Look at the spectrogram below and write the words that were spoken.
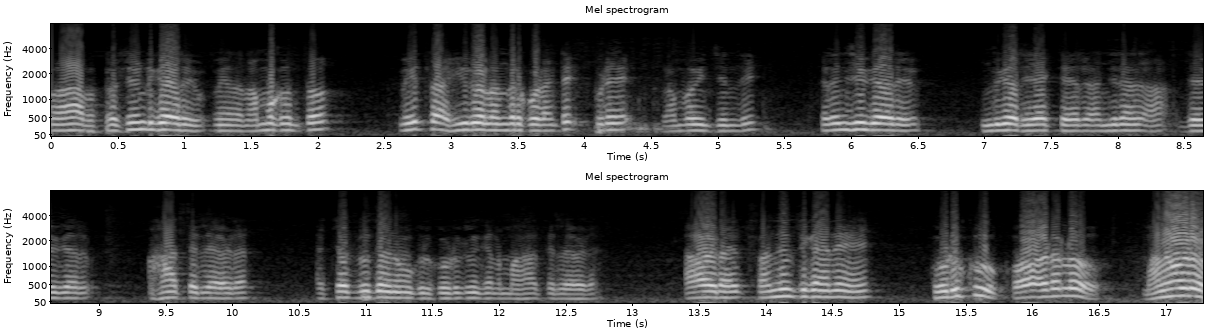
మా ప్రెసిడెంట్ గారి మీద నమ్మకంతో మిగతా హీరోలందరూ కూడా అంటే ఇప్పుడే సంభవించింది చిరంజీవి గారు ముందుగా రియాక్ట్ అయ్యారు. అంజనా దేవి గారు మహా ఆవిడ అత్యద్భుతమైన ముగ్గురు కొడుకుని కన్నా మహా ఆవిడ ఆవిడ స్పందించగానే కొడుకు కోడలు మనవడు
